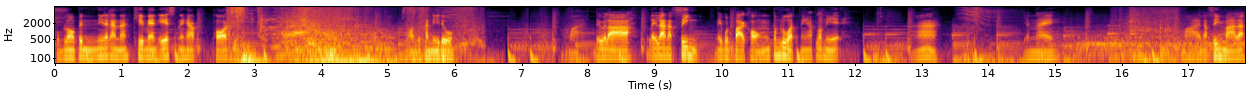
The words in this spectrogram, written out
ผมลองเป็นนี่แล้วกันนะ K-Man S นะครับพอสลองเป็นคันนี้ดู มา ได้เวลาไล่ล่านักซิ่ง ในบทบาทของตำรวจนะครับ รอบนี้ อ่า ยังไง มาแล้วนักซิ่งมาแล้ว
